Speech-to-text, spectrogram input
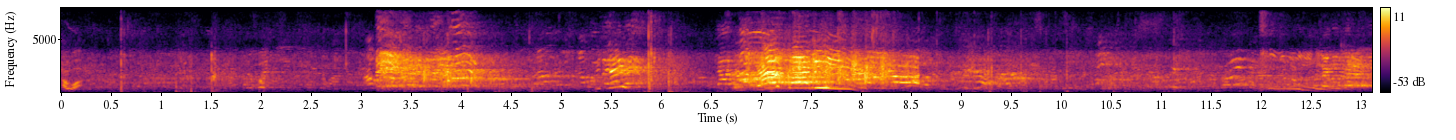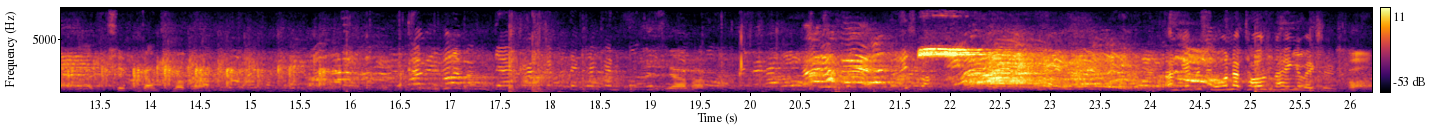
Aua. Ganz locker. Ja, mach. Angeblich für 100.000 dahin gewechselt. Oh.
